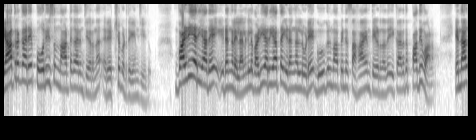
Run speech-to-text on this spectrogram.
യാത്രക്കാരെ പോലീസും നാട്ടുകാരും ചേർന്ന് രക്ഷപ്പെടുത്തുകയും ചെയ്തു. വഴിയറിയാതെ ഇടങ്ങളിൽ അല്ലെങ്കിൽ വഴിയറിയാത്ത ഇടങ്ങളിലൂടെ ഗൂഗിൾ മാപ്പിന്റെ സഹായം തേടുന്നത് ഇക്കാലത്ത് പതിവാണ്. എന്നാൽ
